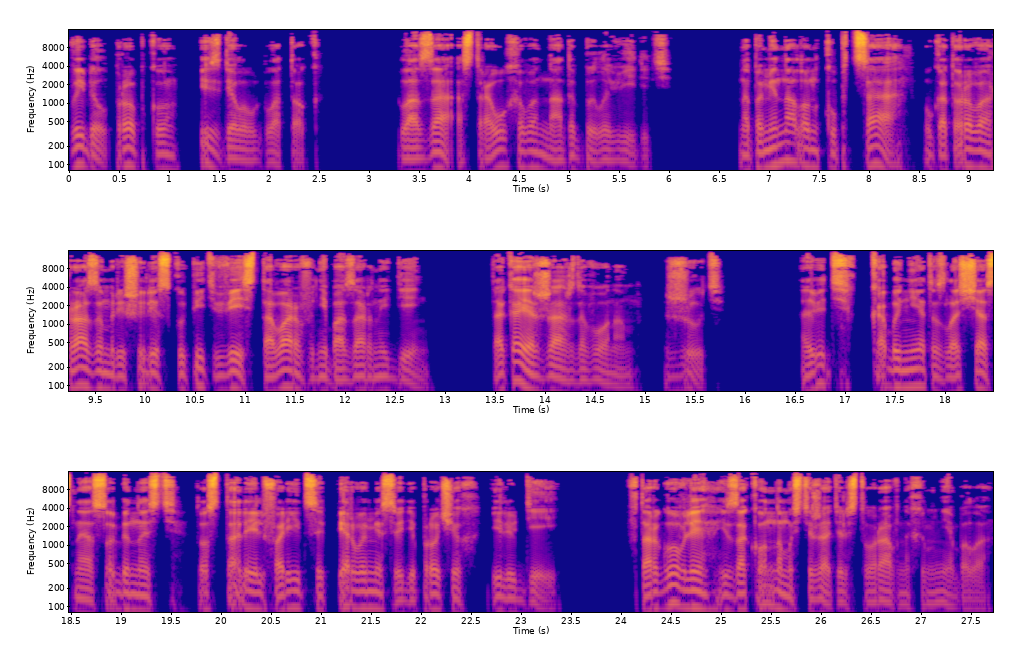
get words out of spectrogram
выбил пробку, и сделал глоток. Глаза Остроухова надо было видеть. Напоминал он купца, у которого разом решили скупить весь товар в небазарный день. Такая жажда воном, жуть. А ведь, кабы не эта злосчастная особенность, то стали эльфарийцы первыми среди прочих и людей. В торговле и законному стяжательству равных им не было,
